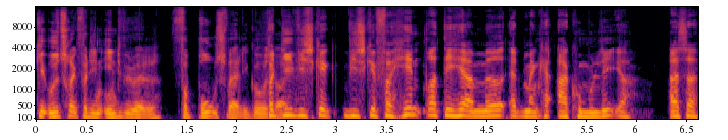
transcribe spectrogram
give udtryk for din individuelle forbrugsvalg i gåsøjne. Fordi vi skal, vi skal forhindre det her med, at man kan akkumulere. Altså,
